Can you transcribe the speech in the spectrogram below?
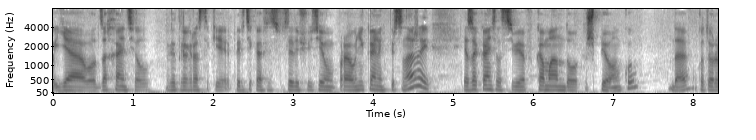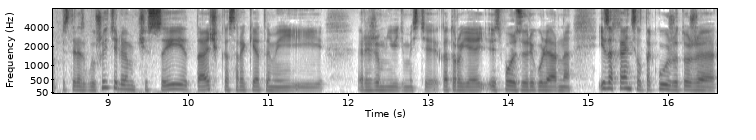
я вот захантил, как раз-таки перетекая в следующую тему про уникальных персонажей, я закантил себе в команду шпионку, да, у которой пистолет с глушителем, часы, тачка с ракетами и режим невидимости, который я использую регулярно, и захантил такую же тоже,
